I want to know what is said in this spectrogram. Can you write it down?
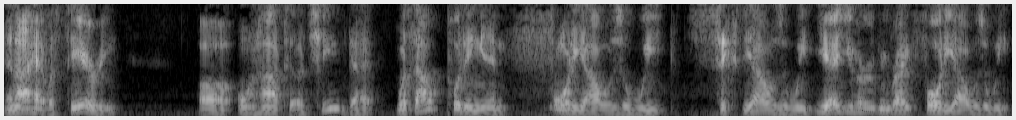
And I have a theory uh, on how to achieve that without putting in 40 hours a week, 60 hours a week. Yeah, you heard me right, 40 hours a week.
